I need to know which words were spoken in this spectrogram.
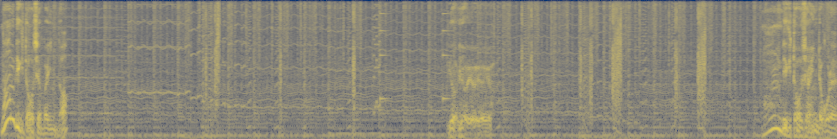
何匹倒せばいいんだ？いやいやいやいや何匹倒しゃいいんだこれ？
